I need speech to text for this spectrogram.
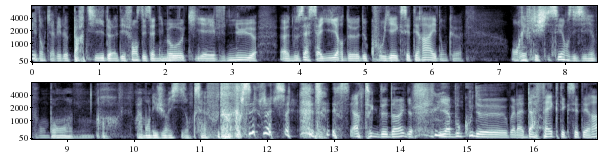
Et donc, il y avait le parti de la défense des animaux qui est venu euh, nous assaillir de, de, courriers, etc. Et donc, euh, on réfléchissait, on se disait, bon, bon oh, vraiment, les juristes, ils ont que ça à foutre. C'est un truc de dingue. Il y a beaucoup de, voilà, d'affect, etc.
